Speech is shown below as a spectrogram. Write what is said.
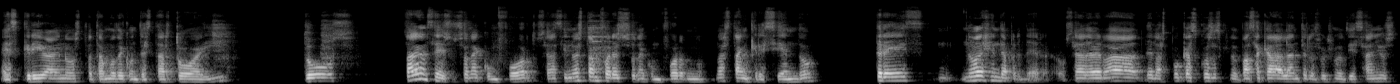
escríbanos, tratamos de contestar todo ahí. Dos, sálganse de su zona de confort, o sea, si no están fuera de su zona de confort, no, están creciendo. Tres, no dejen de aprender, o sea, de verdad, de las pocas cosas que nos va a sacar adelante en los próximos 10 años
